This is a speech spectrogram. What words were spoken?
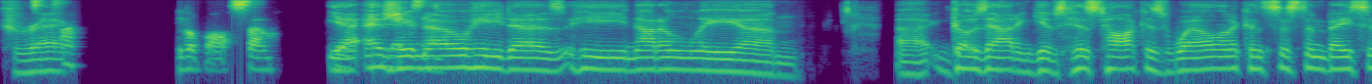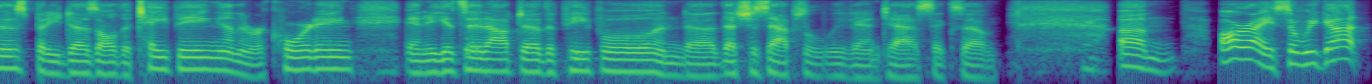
Correct. it's unbelievable. So yeah, yeah as amazing. you know he does he not only um, uh, goes out and gives his talk as well on a consistent basis, but he does all the taping and the recording and he gets it out to other people. And uh, that's just absolutely fantastic. So, um, all right. So we got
